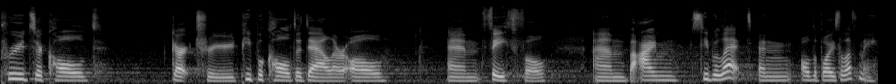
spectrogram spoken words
prudes are called Gertrude, people called Adele are all um, faithful, um, but I'm Ciboulette and all the boys love me.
